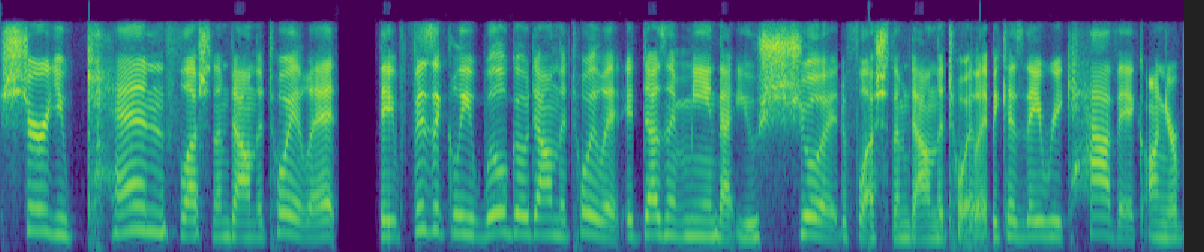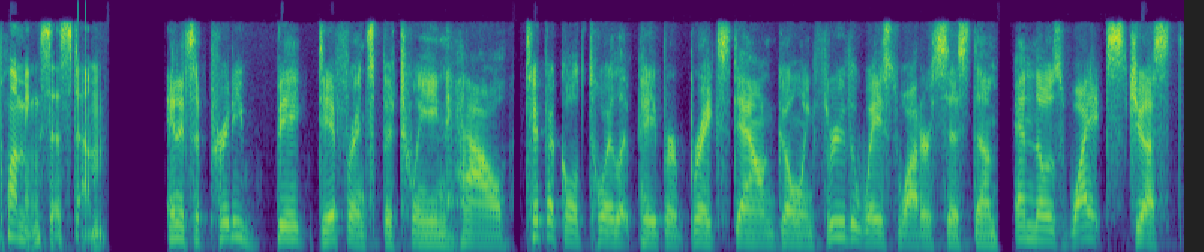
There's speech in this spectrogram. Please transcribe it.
sure, you can flush them down the toilet. They physically will go down the toilet. It doesn't mean that you should flush them down the toilet because they wreak havoc on your plumbing system. And it's a pretty big difference between how typical toilet paper breaks down going through the wastewater system and those wipes just,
